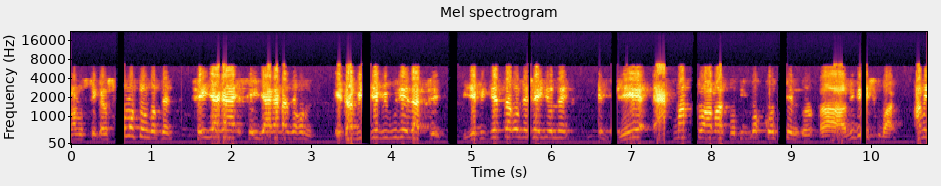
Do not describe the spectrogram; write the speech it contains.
মানুষ সেখানে সমর্থন করতেন। সেই জায়গায়, সেই জায়গাটা যখন, এটা বিজেপি বুঝে যাচ্ছে। বিজেপি চেষ্টা করছে সেই জন্য যে একমাত্র আমার প্রতিপক্ষ নীতিশ কুমার। আমি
